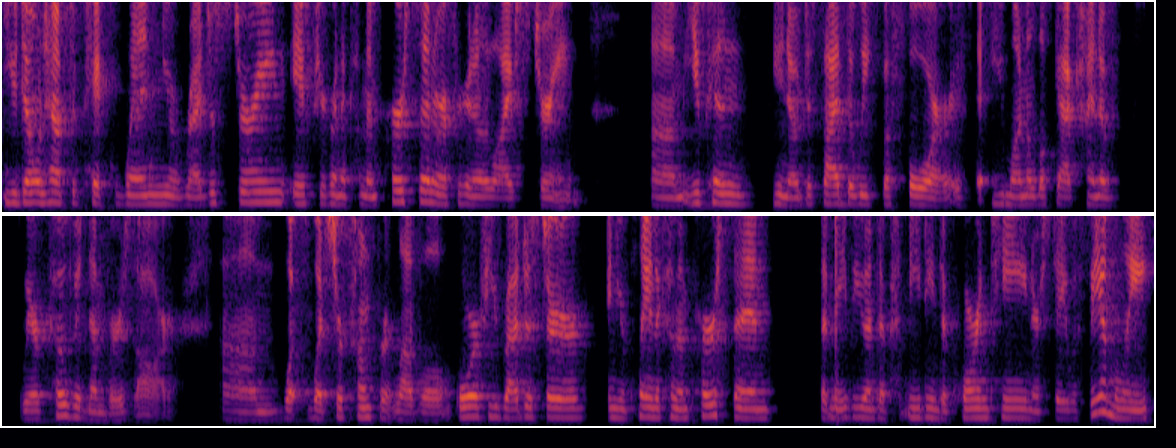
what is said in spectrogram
You don't have to pick when you're registering if you're going to come in person or if you're going to live stream. Um, you can, you know, decide the week before if you want to look at kind of where COVID numbers are, um, what, what's your comfort level, or if you register and you plan to come in person, but maybe you end up needing to quarantine or stay with family,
